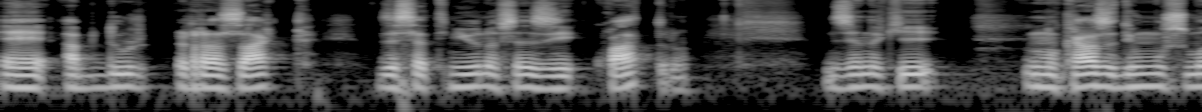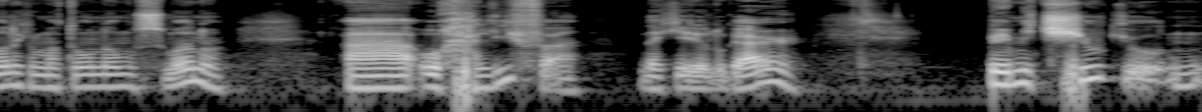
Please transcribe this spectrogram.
é, Abdur Razak, 17.904, dizendo que no caso de um muçulmano que matou um não muçulmano, a, o califa daquele lugar permitiu que, o,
